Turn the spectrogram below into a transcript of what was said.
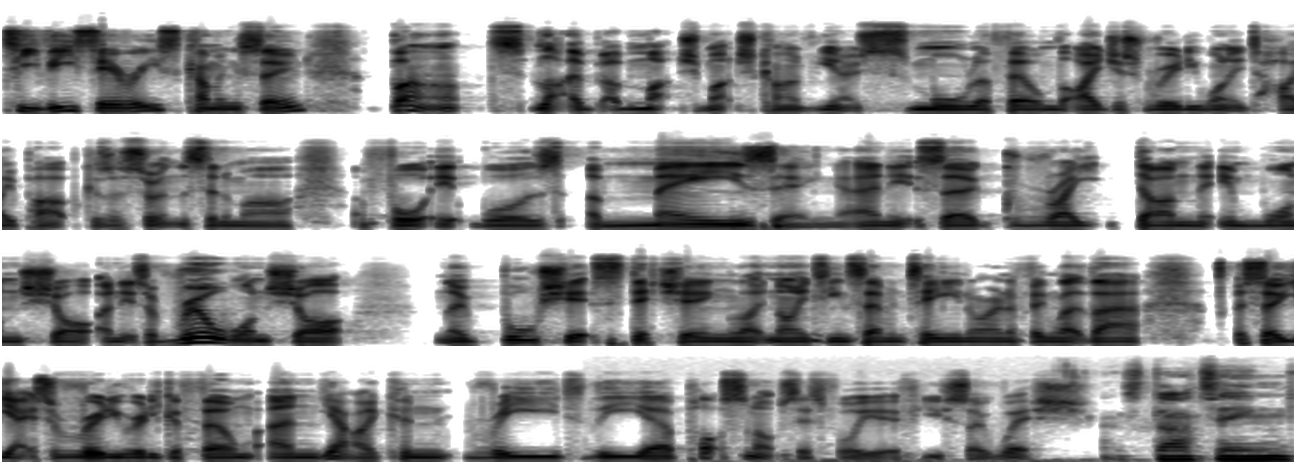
TV series coming soon. But like a, a much, much kind of you know smaller film that I just really wanted to hype up because I saw it in the cinema and thought it was amazing, and it's a great done in one shot, and it's a real one shot no bullshit stitching like 1917 or anything like that. So yeah, it's a really really good film, and yeah, I can read the uh, plot synopsis for you if you so wish. Starting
